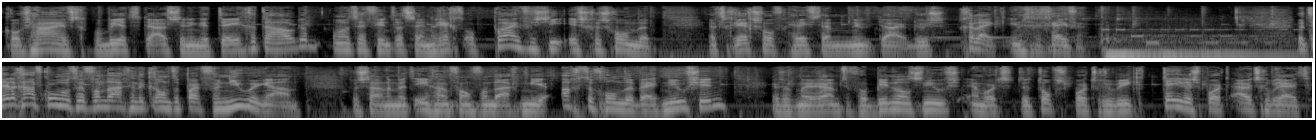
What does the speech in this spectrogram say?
Koos H. heeft geprobeerd de uitzendingen tegen te houden... omdat hij vindt dat zijn recht op privacy is geschonden. Het gerechtshof heeft hem nu daar dus gelijk in gegeven. De Telegraaf kondigde vandaag in de krant een paar vernieuwingen aan. Zo staan er met ingang van vandaag meer achtergronden bij het nieuws in. Er is ook meer ruimte voor binnenlands nieuws... en wordt de topsportrubriek Telesport uitgebreid.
